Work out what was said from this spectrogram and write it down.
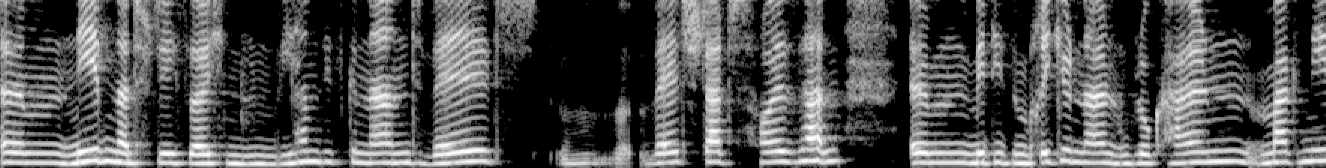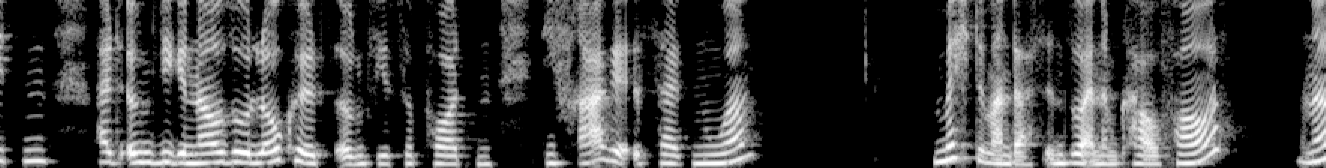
ähm, neben natürlich solchen, wie haben sie es genannt, Welt, Weltstadthäusern, ähm, mit diesem regionalen und lokalen Magneten halt irgendwie genauso Locals irgendwie supporten. Die Frage ist halt nur, möchte man das in so einem Kaufhaus? Ne?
